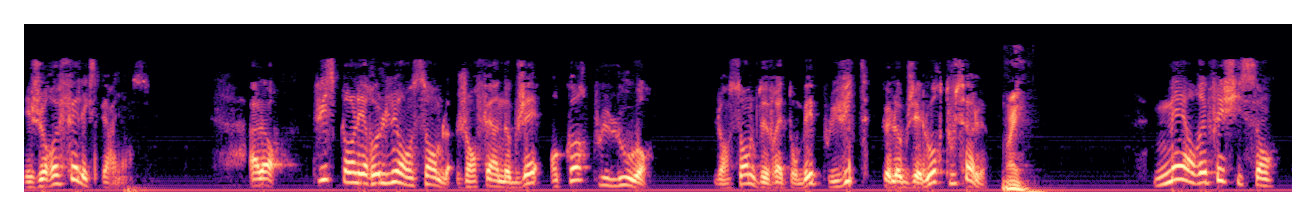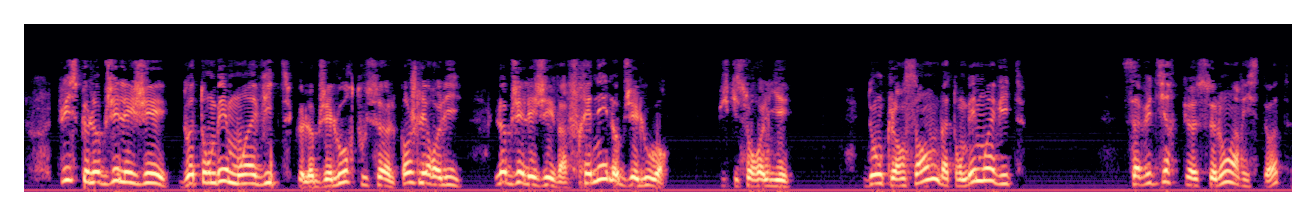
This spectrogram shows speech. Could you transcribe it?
Et je refais l'expérience. Alors, puisqu'en les reliant ensemble, j'en fais un objet encore plus lourd, l'ensemble devrait tomber plus vite que l'objet lourd tout seul. Oui. Mais en réfléchissant, puisque l'objet léger doit tomber moins vite que l'objet lourd tout seul, quand je les relie, l'objet léger va freiner l'objet lourd, puisqu'ils sont reliés. Donc l'ensemble va tomber moins vite. Ça veut dire que selon Aristote,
